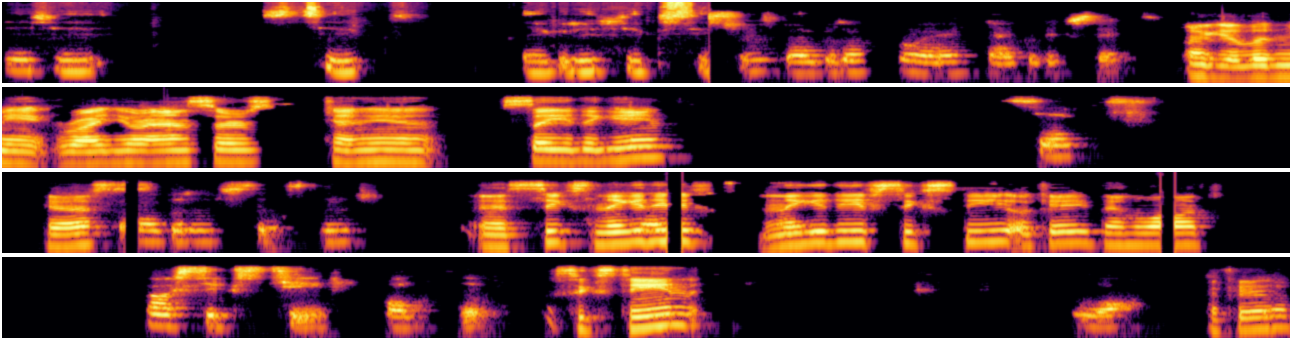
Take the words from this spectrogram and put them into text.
Is it six, negative sixteen? This is negative 4 and negative 6. Okay, let me write your answers. Can you say it again? 6, Yes. negative 60, Uh, 6 negative, negative 60. Okay, then what? oh, 16. Negative, 16. yeah, Okay.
